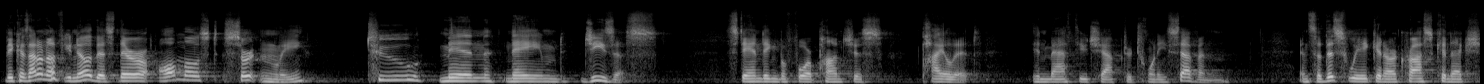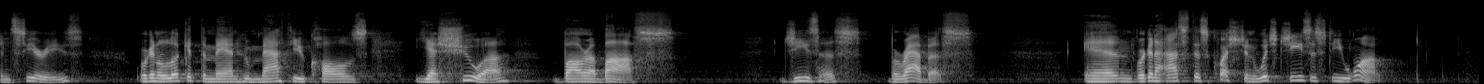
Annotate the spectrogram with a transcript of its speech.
because I don't know if you know this, there are almost certainly two men named Jesus standing before Pontius Pilate in Matthew chapter 27. And so this week in our Cross Connection series, we're going to look at the man who Matthew calls Yeshua Barabbas, Jesus Barabbas. And we're going to ask this question which Jesus do you want?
